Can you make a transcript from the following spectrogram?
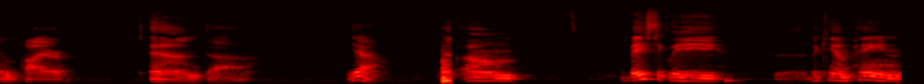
Empire, and uh, yeah, um, basically, the campaign.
